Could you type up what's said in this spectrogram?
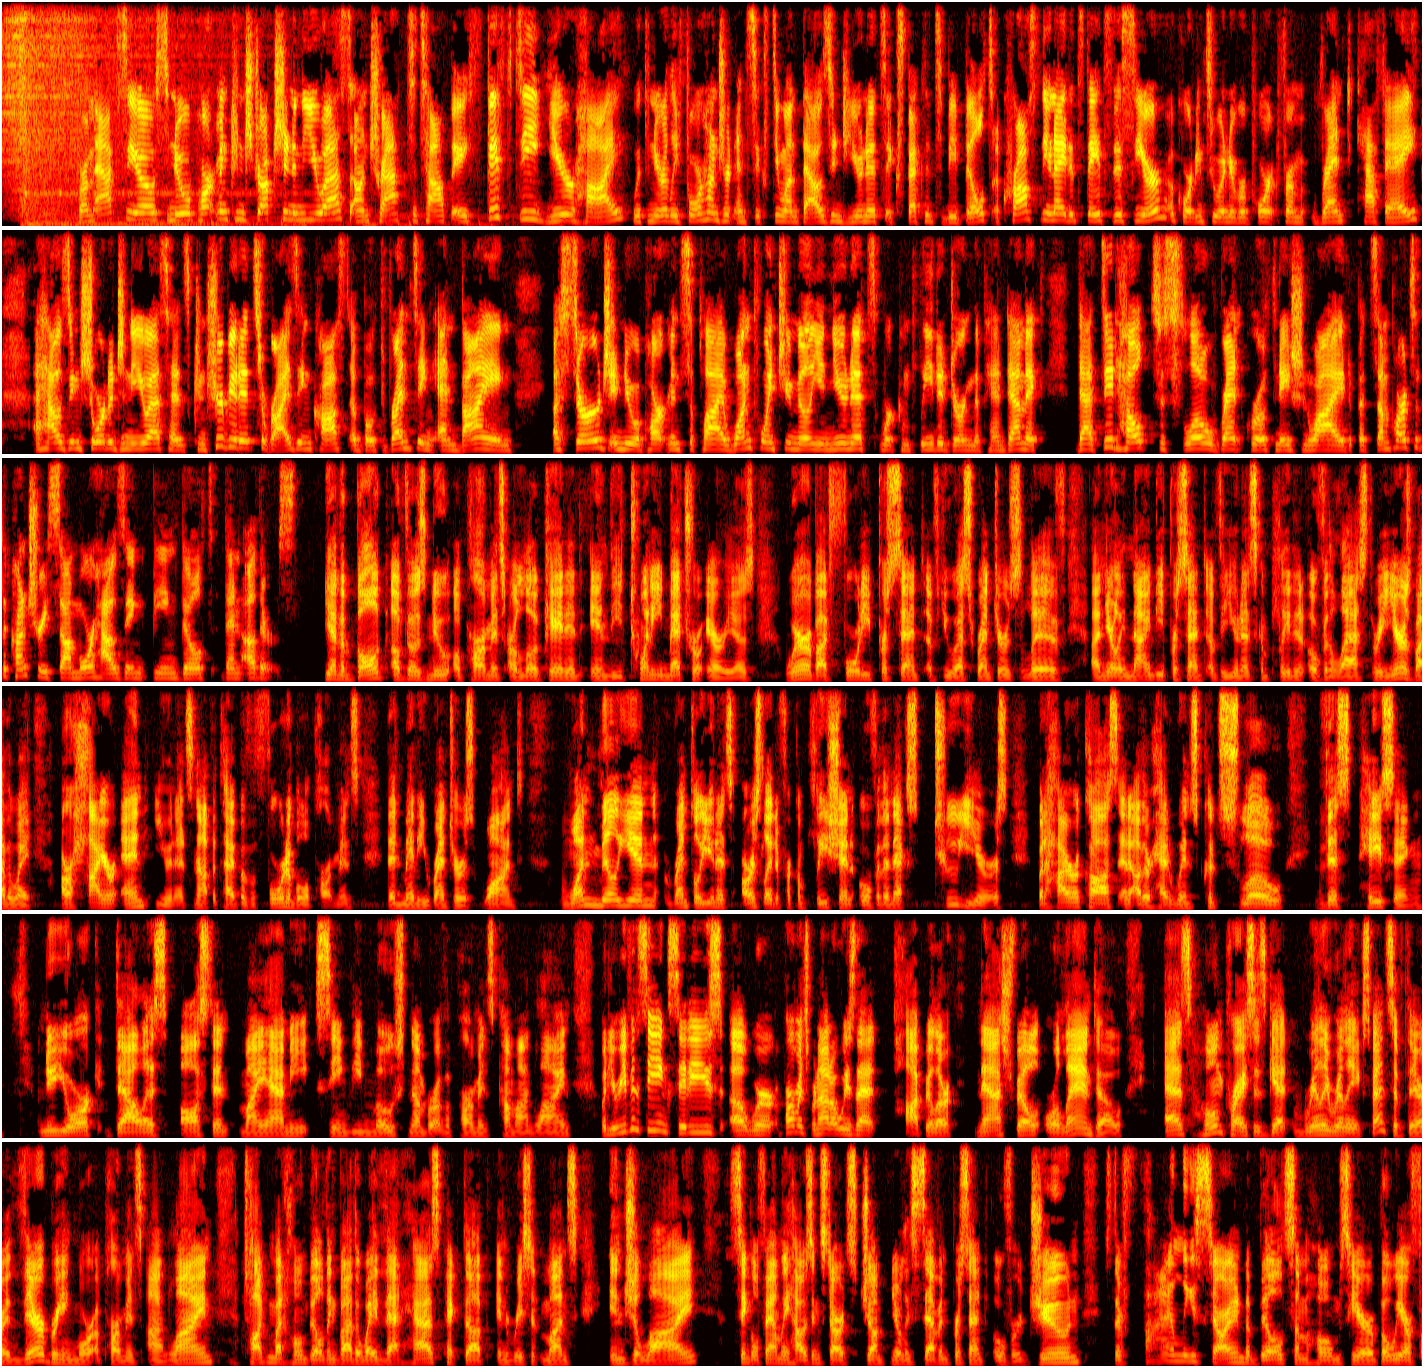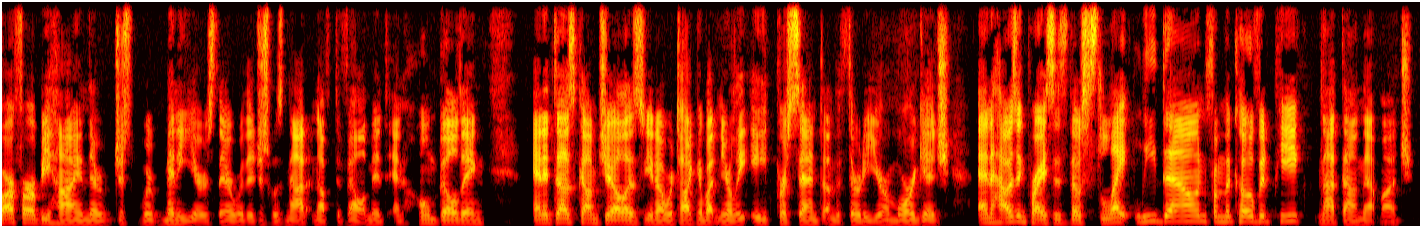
From Axios, new apartment construction in the U.S. on track to top a 50 year high, with nearly 461,000 units expected to be built across the United States this year, according to a new report from Rent Cafe. A housing shortage in the U.S. has contributed to rising costs of both renting and buying. A surge in new apartment supply, 1.2 million units were completed during the pandemic. That did help to slow rent growth nationwide, but some parts of the country saw more housing being built than others. Yeah, the bulk of those new apartments are located in the 20 metro areas where about 40% of US renters live. Uh, nearly 90% of the units completed over the last three years, by the way, are higher end units, not the type of affordable apartments that many renters want. 1 million rental units are slated for completion over the next two years, but higher costs and other headwinds could slow this pacing. New York, Dallas, Austin, Miami seeing the most number of apartments come online. But you're even seeing cities uh, where apartments were not always that popular Nashville, Orlando. As home prices get really, really expensive there, they're bringing more apartments online. Talking about home building, by the way, that has picked up in recent months. In July, Single family housing starts jumped nearly 7% over June. So they're finally starting to build some homes here, but we are far, far behind. There just were many years there where there just was not enough development and home building. And it does come, Jill, as you know, we're talking about nearly 8% on the 30 year mortgage. And housing prices, though slightly down from the COVID peak, not down that much.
